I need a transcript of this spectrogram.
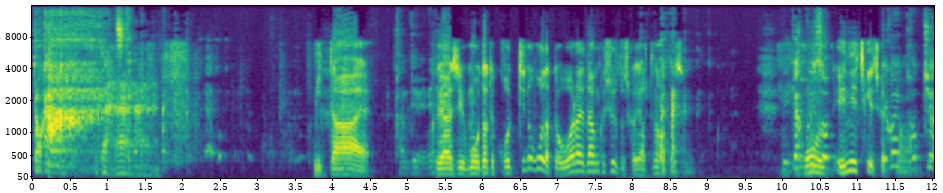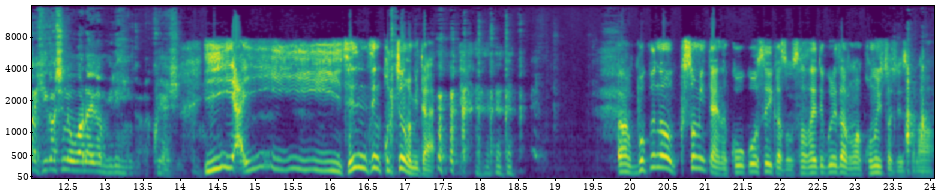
ドカーン見たい。カンテレね。悔しい。もうだってこっちの方だってお笑いダンクシュートしかやってなかったですもん。で 逆にそ NHK しかやっ逆てなかっにこっちは東のお笑いが見れへんから悔しい。た。いや、いい、いい、いい、全然こっちの方が見たい。あ僕のクソみたいな高校生活を支えてくれたのはこの人たちですから。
